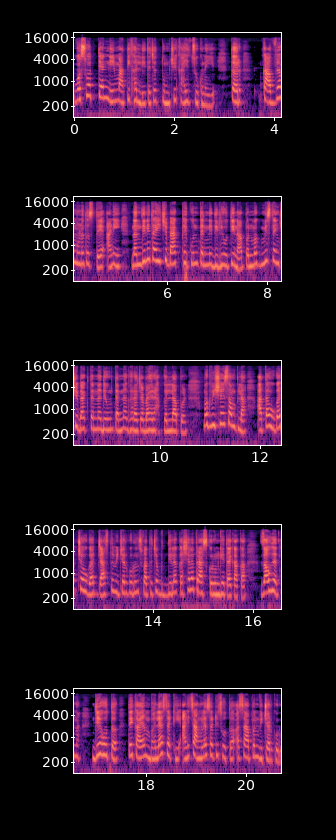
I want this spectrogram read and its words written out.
वसवत्यांनी माती खाल्ली त्याच्यात तुमची काहीच चूक नाही आहे तर काव्या म्हणत असते आणि नंदिनीताईची बॅग फेकून त्यांनी दिली होती ना पण मग मीच त्यांची बॅग त्यांना देऊन त्यांना घराच्या बाहेर हाकलला आपण. मग विषय संपला. आता उगाचच्या उगाच जास्त विचार करून स्वतःच्या बुद्धीला कशाला त्रास करून घेताय काका? जाऊ देत ना. जे होतं ते कायम भल्यासाठी आणि चांगल्यासाठीच होतं असा आपण विचार करू.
